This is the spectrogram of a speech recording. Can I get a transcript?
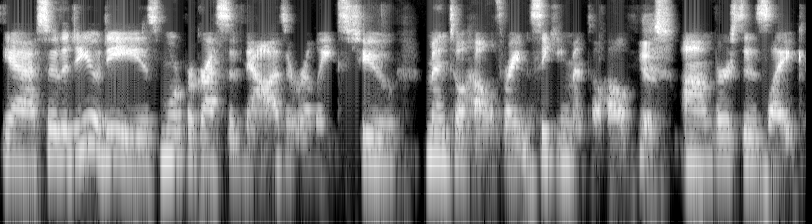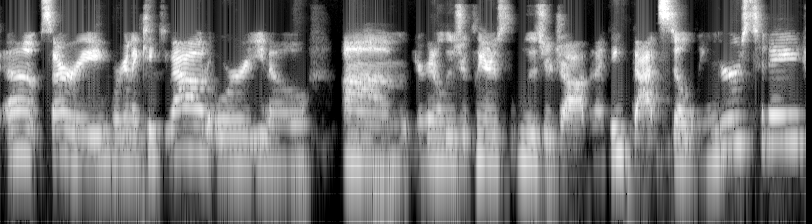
Yeah, so the DoD is more progressive now as it relates to mental health, right, and seeking mental health. Yes. Um, versus like, oh, sorry, we're going to kick you out, or you know, um, you're going to lose your clearance, lose your job. And I think that still lingers today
